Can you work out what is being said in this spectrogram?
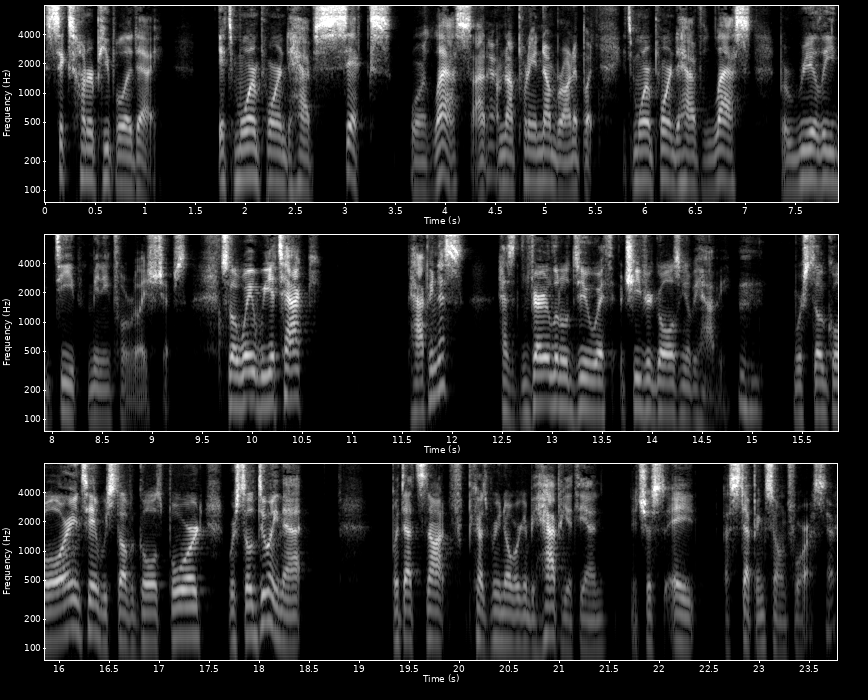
600 people a day. It's more important to have six or less. I, Yeah. I'm not putting a number on it, but it's more important to have less, but really deep, meaningful relationships. So the way we attack happiness has very little to do with achieve your goals and you'll be happy. Mhm. We're still goal oriented. We still have a goals board. We're still doing that, but that's not because we know we're going to be happy at the end. It's just a, a stepping stone for us. Yep.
